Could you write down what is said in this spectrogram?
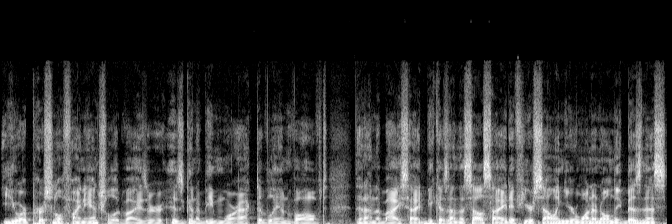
your personal financial advisor is going to be more actively involved than on the buy side because on the sell side if you're selling your one and only business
